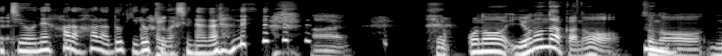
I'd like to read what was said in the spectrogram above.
えー一応ね、ハラハラドキドキはしながらね。はい。でこの世の中の、その流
